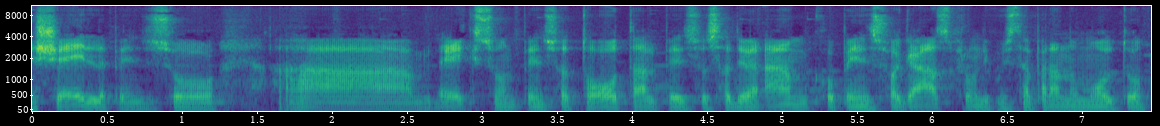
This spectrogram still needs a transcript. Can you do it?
Shell, penso a Exxon, penso a Total, penso a Saudi Aramco, penso a Gazprom di cui sta parlando molto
